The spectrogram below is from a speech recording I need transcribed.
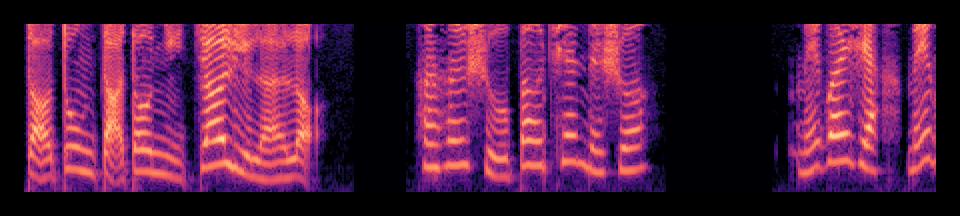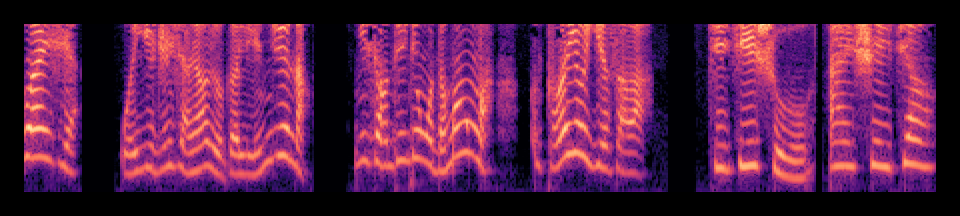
打洞打到你家里来了。哼哼鼠抱歉地说：“没关系，没关系，我一直想要有个邻居呢。你想听听我的梦吗？可有意思了。”叽叽鼠爱睡觉，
